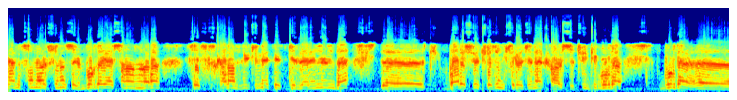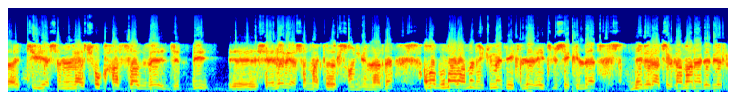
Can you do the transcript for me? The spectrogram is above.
yani olarak şunu söyleyeyim. Burada yaşananlara sessiz kalan hükümet etkilerinin de e, barış ve çözüm sürecine karşı. Çünkü burada burada e, ki yaşananlar çok hassas ve ciddi e, şeyler yaşanmaktadır son günlerde. Ama buna rağmen hükümet etkileri hiçbir şekilde ne bir açıklama ne de bir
